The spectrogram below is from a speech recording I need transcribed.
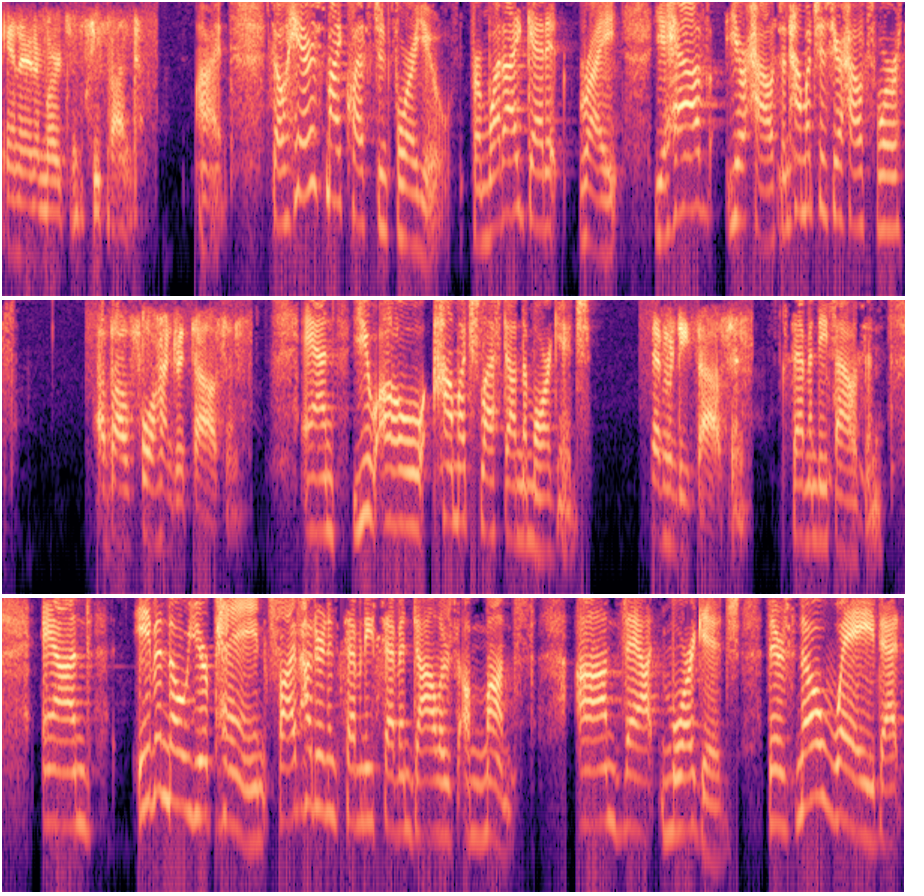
in an emergency fund. All right. So here's my question for you. From what I get it right, you have your house, and how much is your house worth? About four hundred thousand. And you owe how much left on the mortgage? Seventy thousand. Seventy thousand. And even though you're paying $577 a month on that mortgage, there's no way that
